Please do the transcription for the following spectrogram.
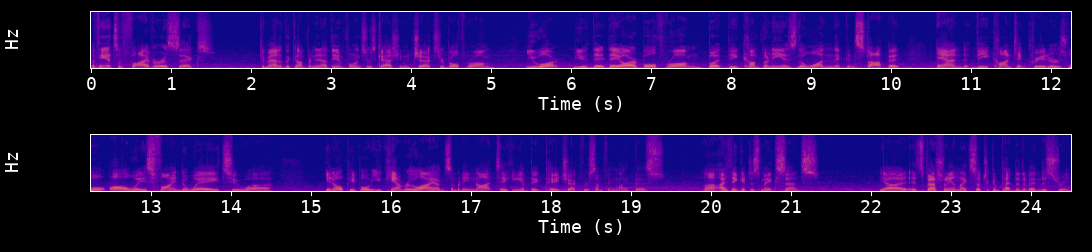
I think it's a five or a six. Get mad at the company, not the influencers cashing the checks. You're both wrong. You are. You they, they are both wrong, but the company is the one that can stop it, and the content creators will always find a way to, uh, you know, people. You can't rely on somebody not taking a big paycheck for something like this. Uh, I think it just makes sense. Yeah, especially in like such a competitive industry.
